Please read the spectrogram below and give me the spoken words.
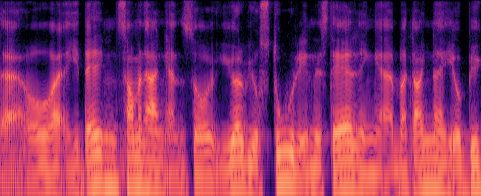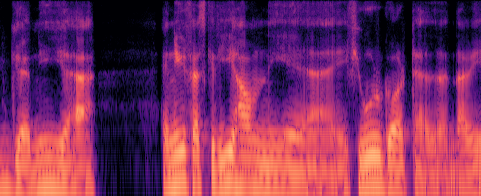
Eh, og I den sammenhengen så gjør vi jo store investeringer, bl.a. i å bygge nye en ny fiskerihavn i, i Fjordgård der vi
